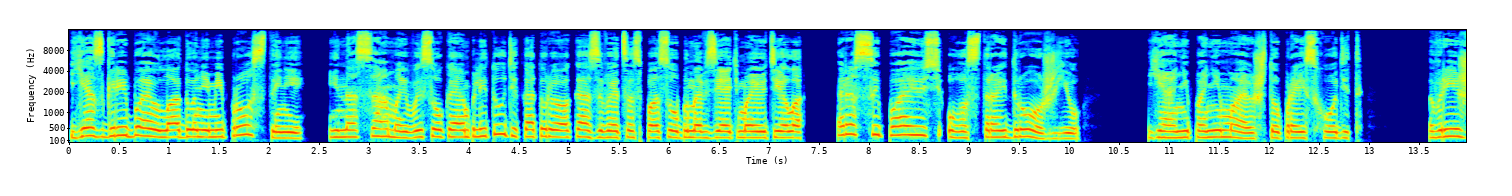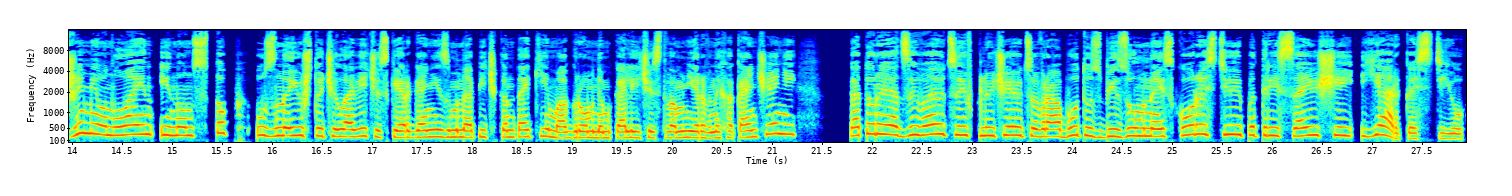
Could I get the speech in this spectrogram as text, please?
Я сгребаю ладонями простыни, и на самой высокой амплитуде, которую, оказывается, способна взять мое тело, рассыпаюсь острой дрожью. Я не понимаю, что происходит. В режиме онлайн и нон-стоп узнаю, что человеческий организм напичкан таким огромным количеством нервных окончаний, которые отзываются и включаются в работу с безумной скоростью и потрясающей яркостью.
